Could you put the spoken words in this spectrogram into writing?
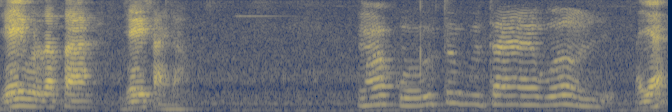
జై గురుదత్త జై సాయిరామ్. బాగుంది అయ్యా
